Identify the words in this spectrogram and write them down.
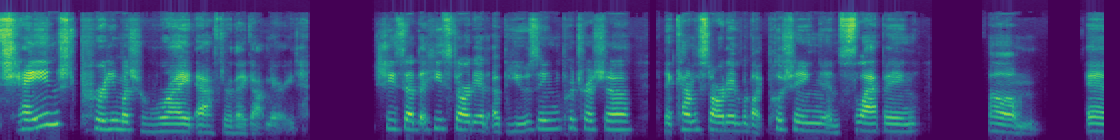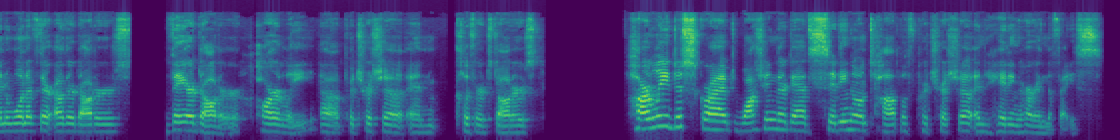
changed pretty much right after they got married. She said that he started abusing Patricia. It kind of started with like pushing and slapping. Um, and one of their other daughters, their daughter, Harley, uh, Patricia and Clifford's daughters, Harley described watching their dad sitting on top of Patricia and hitting her in the face.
